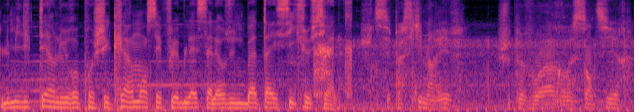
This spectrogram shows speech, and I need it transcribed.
Le militaire lui reprochait clairement ses faiblesses à l'heure d'une bataille si cruciale. Je ne sais pas ce qui m'arrive, Je peux voir, ressentir,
